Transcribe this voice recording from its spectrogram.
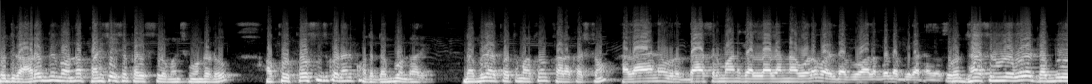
కొద్దిగా ఆరోగ్యంగా ఉన్న పని చేసే పరిస్థితిలో మనిషి ఉండడు. అప్పుడు పోషించుకోవడానికి కొంత డబ్బు ఉండాలి. డబ్బు లేకపోతే మాత్రం చాలా కష్టం. అలానే వృద్ధాశ్రమానికి వెళ్ళాలన్నా కూడా వాళ్ళు డబ్బు వాళ్ళకు కూడా డబ్బులు వస్తుంది. వృద్ధాశ్రమంలో కూడా డబ్బులు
